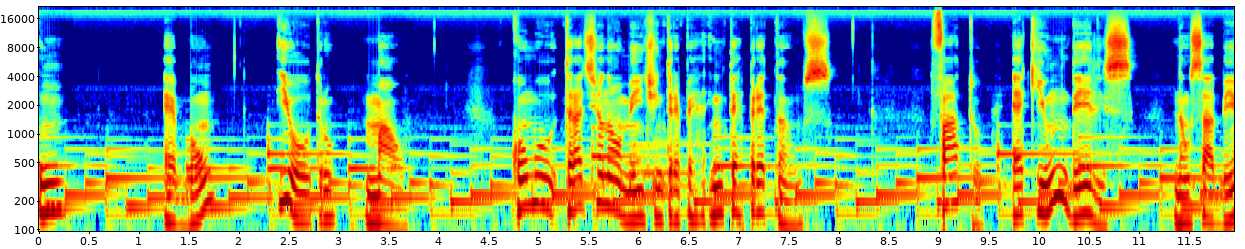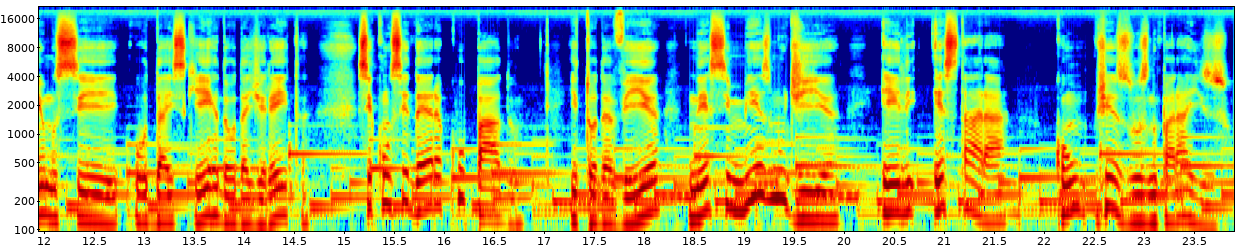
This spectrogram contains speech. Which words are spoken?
um é bom e outro mal como tradicionalmente interpretamos. Fato é que um deles, não sabemos se o da esquerda ou da direita, se considera culpado e, todavia, nesse mesmo dia, ele estará com Jesus no paraíso.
